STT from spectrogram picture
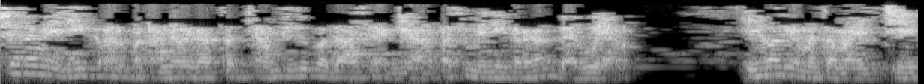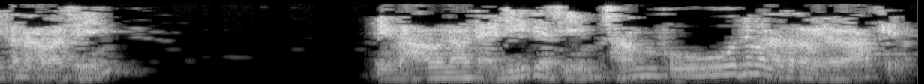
කොච්චර මෙනෙහි කරන්න පටන් අරගත්තත් චම්පික ප්‍රදාශය ගියාට පස්සේ මෙනෙහි කරගන්න බැරුව යනවා. ඒ වගේම තමයි චේතනා වශයෙන් මේ භාවනාවට ඇදී ගැසීම සම්පූර්ණයෙන්ම නතර වෙනවා කියනවා.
